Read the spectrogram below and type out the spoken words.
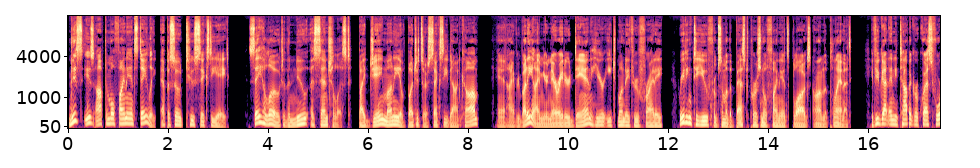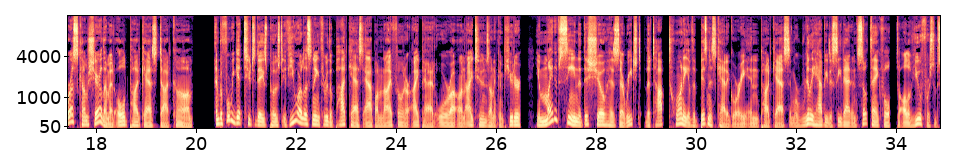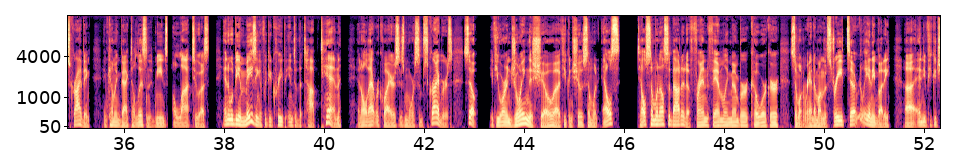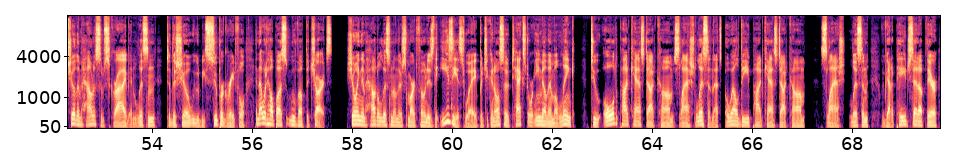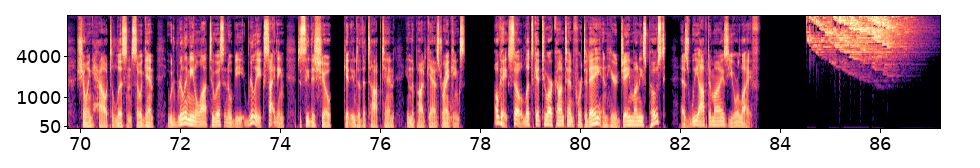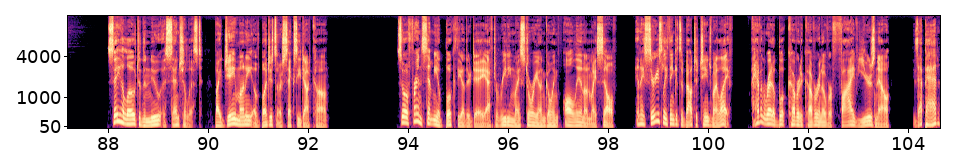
This is Optimal Finance Daily, episode 268. Say hello to the new Essentialist by J Money of BudgetsAreSexy.com. And hi, everybody. I'm your narrator, Dan, here each Monday through Friday, reading to you from some of the best personal finance blogs on the planet. If you've got any topic requests for us, come share them at oldpodcast.com. And before we get to today's post, if you are listening through the podcast app on an iPhone or iPad or uh, on iTunes on a computer, you might have seen that this show has uh, reached the top 20 of the business category in podcasts, and we're really happy to see that and so thankful to all of you for subscribing and coming back to listen. It means a lot to us. And it would be amazing if we could creep into the top 10, and all that requires is more subscribers. So, if you are enjoying this show, uh, if you can show someone else Tell someone else about it, a friend, family member, coworker, someone random on the street, uh, really anybody. Uh, and if you could show them how to subscribe and listen to the show, we would be super grateful, and that would help us move up the charts. Showing them how to listen on their smartphone is the easiest way, but you can also text or email them a link to oldpodcast.com slash listen. That's oldpodcast.com slash listen. We've got a page set up there showing how to listen. So again, it would really mean a lot to us and it would be really exciting to see this show get into the top 10 in the podcast rankings. Okay, so let's get to our content for today and hear J. Money's post as we optimize your life. Say hello to the new Essentialist by J. Money of BudgetsAreSexy.com. So, a friend sent me a book the other day after reading my story on going all in on myself, and I seriously think it's about to change my life. I haven't read a book cover to cover in over five years now. Is that bad?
